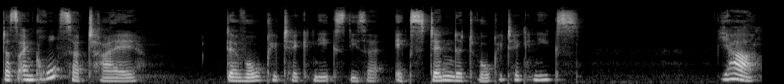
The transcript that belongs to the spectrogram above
dass ein großer Teil der Vocal Techniques, dieser Extended Vocal Techniques, ja,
